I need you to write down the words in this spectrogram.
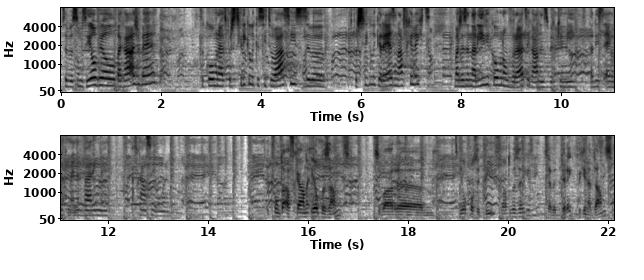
Ze hebben soms heel veel bagage bij. Ze komen uit verschrikkelijke situaties. Ze hebben verschrikkelijke reizen afgelegd. Maar ze zijn naar hier gekomen om vooruit te gaan en ze werken mee. Dat is eigenlijk mijn ervaring met Afghaanse jongeren. Ik vond de Afghanen heel plezant. Ze waren eh, heel positief, laten we zeggen. Ze hebben direct beginnen dansen.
